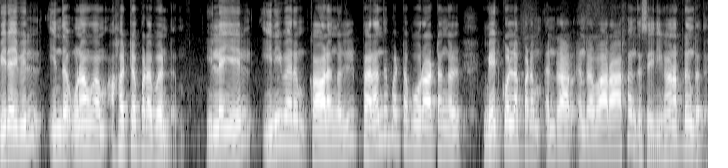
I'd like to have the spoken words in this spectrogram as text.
விரைவில் இந்த உணவகம் அகற்றப்பட வேண்டும். இல்லையேல் இனிவரும் காலங்களில் பரந்துபட்ட போராட்டங்கள் மேற்கொள்ளப்படும் என்றார் என்றவாறாக இந்த செய்தி காணப்படுகின்றது.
